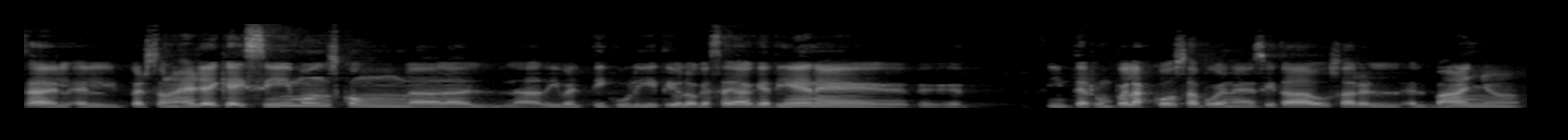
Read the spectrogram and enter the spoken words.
sea, el, el, personaje J.K. Simmons con la, la, diverticulitis o lo que sea que tiene, interrumpe las cosas porque necesita usar el, el baño.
